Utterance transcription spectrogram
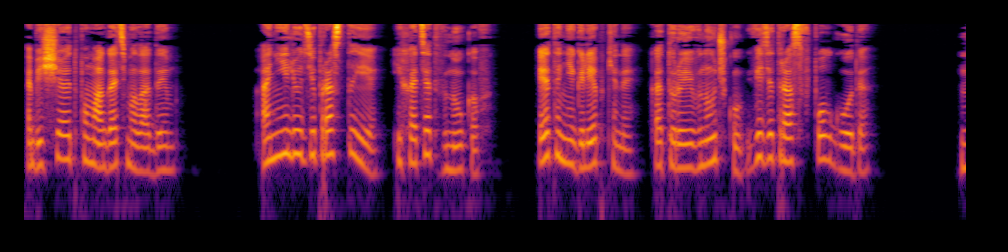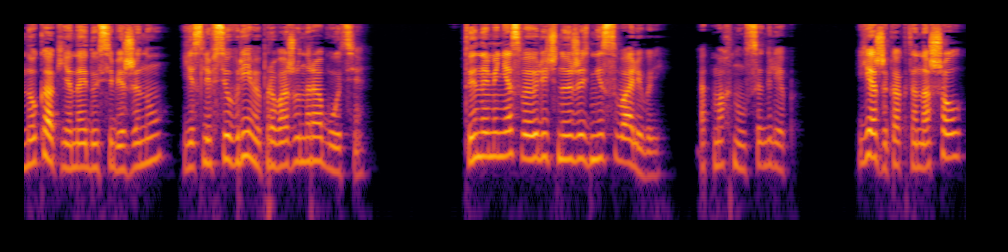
Обещают помогать молодым. Они люди простые и хотят внуков. Это не Глебкины, которые внучку видят раз в полгода. Но как я найду себе жену, если все время провожу на работе? Ты на меня свою личную жизнь не сваливай, отмахнулся Глеб. Я же как-то нашел.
